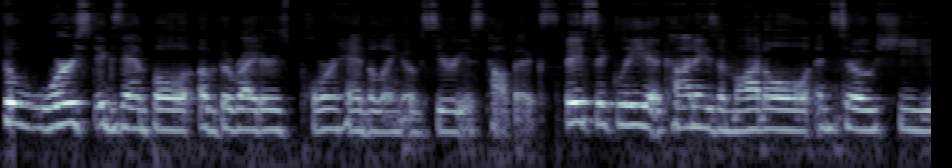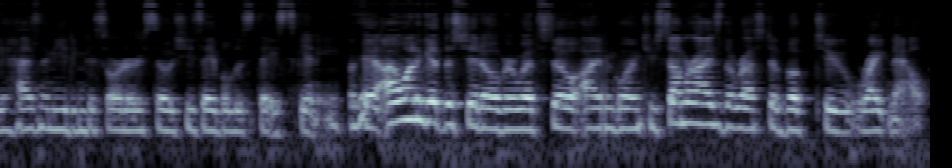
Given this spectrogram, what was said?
the worst example of the writer's poor handling of serious topics. Basically, Akane is a model, and so she has an eating disorder, so she's able to stay skinny. Okay, I want to get this shit over with, so I'm going to summarize the rest of book two right now.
